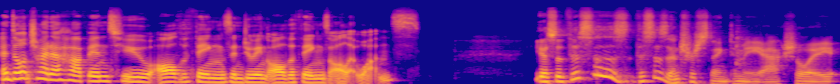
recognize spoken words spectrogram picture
And don't try to hop into all the things and doing all the things all at once. Yeah, so this is this is interesting to me actually.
